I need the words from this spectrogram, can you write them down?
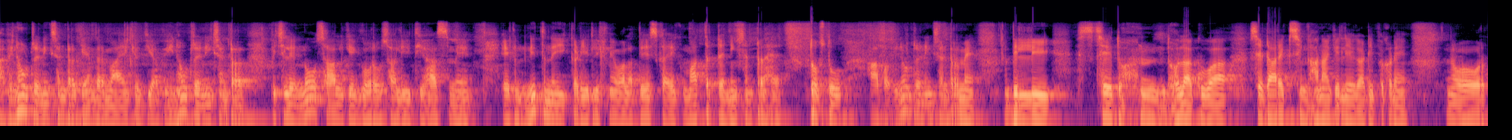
अभिनव ट्रेनिंग सेंटर के अंदर में आएँ, क्योंकि अभिनव ट्रेनिंग सेंटर पिछले नौ साल के गौरवशाली इतिहास में एक नित नई कड़ी लिखने वाला देश का एक मात्र ट्रेनिंग सेंटर है। दोस्तों, आप अभिनव ट्रेनिंग सेंटर में दिल्ली से धोला कुआ से डायरेक्ट सिंघाना के लिए गाड़ी पकड़ें और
